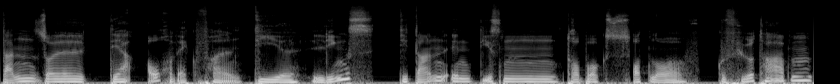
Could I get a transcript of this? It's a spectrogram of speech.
Dann soll der auch wegfallen. Die Links, die dann in diesen Dropbox-Ordner geführt haben,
